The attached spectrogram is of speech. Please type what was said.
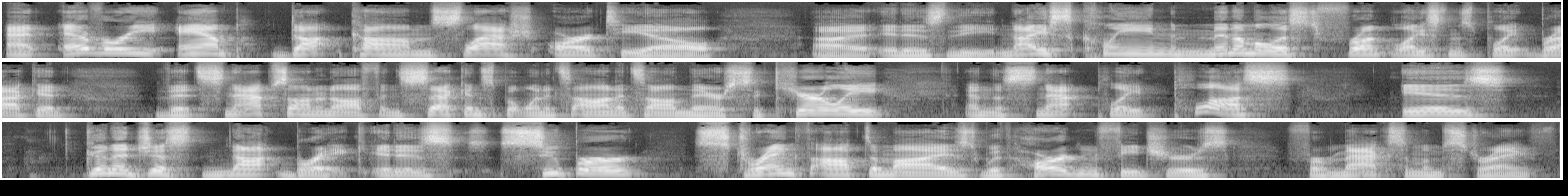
at everyamp.com slash RTL. Uh, it is the nice, clean, minimalist front license plate bracket that snaps on and off in seconds, but when it's on, it's on there securely. And the snap plate plus is gonna just not break. It is super strength optimized with hardened features for maximum strength.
